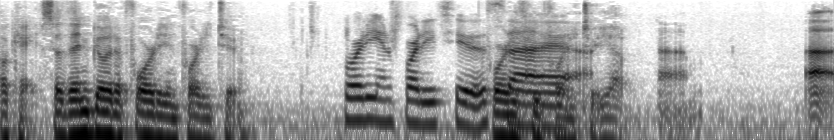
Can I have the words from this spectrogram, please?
okay so then go to 40 and 42 40 and 42. 40 so, through 42 yep uh,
